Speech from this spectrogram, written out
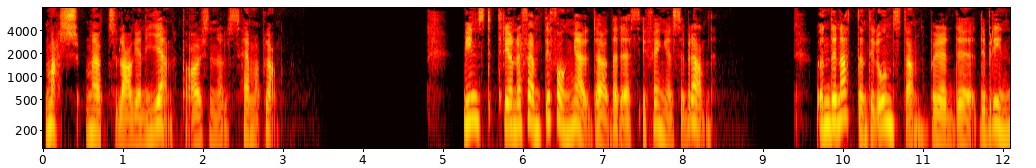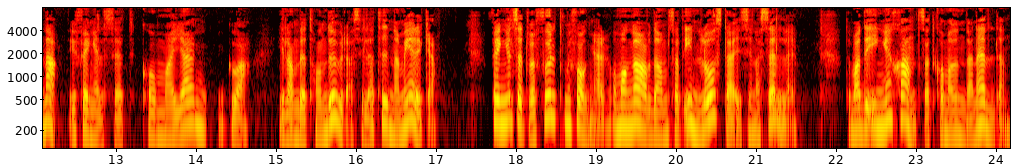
mars möts lagen igen på Arsenals hemmaplan. Minst 350 fångar dödades i fängelsebrand. Under natten till onsdagen började det brinna i fängelset Comayagua i landet Honduras i Latinamerika. Fängelset var fullt med fångar och många av dem satt inlåsta i sina celler. De hade ingen chans att komma undan elden.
